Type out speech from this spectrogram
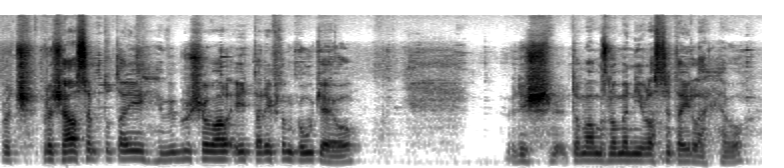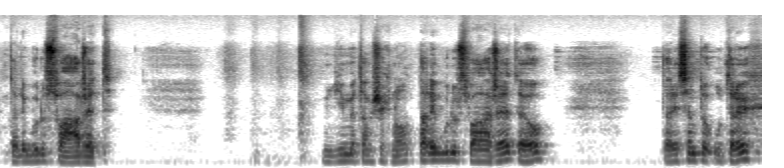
proč, proč já jsem to tady vybrušoval i tady v tom koutě, jo? Když to mám zlomený vlastně tadyhle, jo? Tady budu svářet. Vidíme tam všechno. Tady budu svářet, jo? Tady jsem to utrh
